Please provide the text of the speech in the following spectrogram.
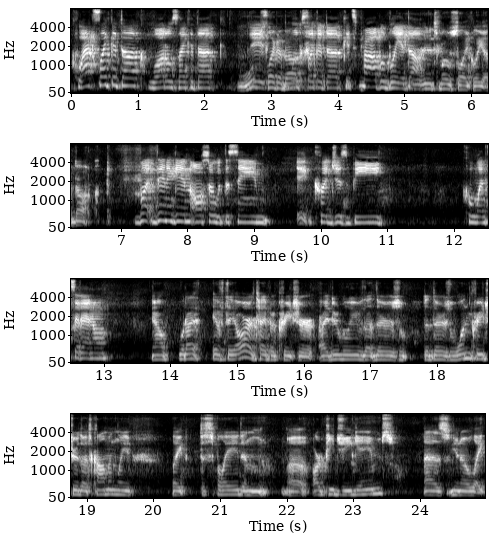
quacks like a duck, waddles like a duck. Looks it like a duck. Looks like a duck. It's probably a duck. It's most likely a duck. But then again, also with the same, it could just be coincidental. Now, what I if they are a type of creature, I do believe that there's that there's one creature that's commonly like displayed in uh, RPG games as you know like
